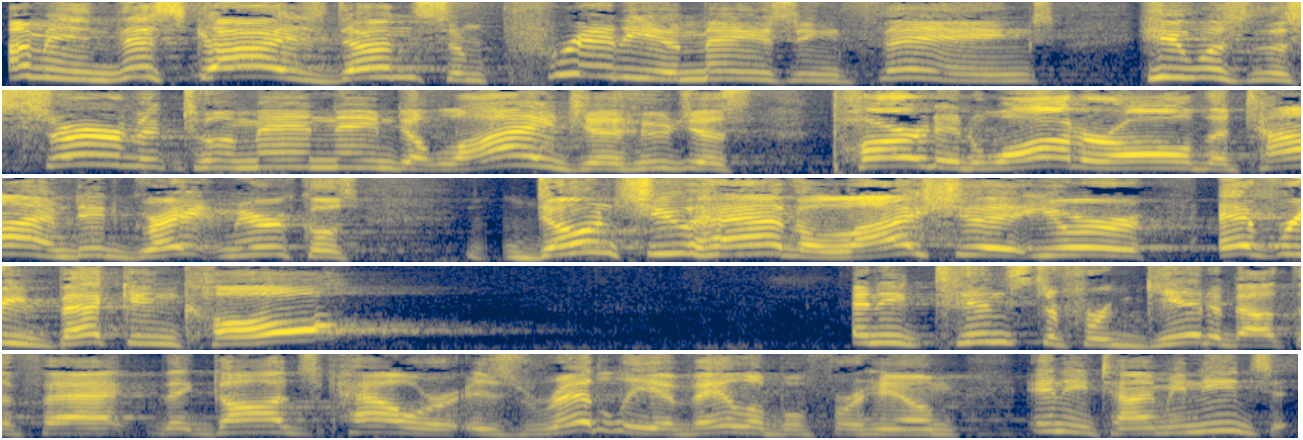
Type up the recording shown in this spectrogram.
I mean, this guy has done some pretty amazing things. He was the servant to a man named Elijah who just parted water all the time, did great miracles. Don't you have Elisha at your every beck and call? And he tends to forget about the fact that God's power is readily available for him anytime he needs it.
